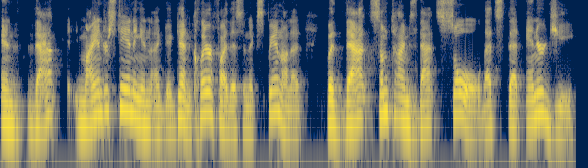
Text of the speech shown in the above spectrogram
And that, my understanding, and again, clarify this and expand on it, but that sometimes that soul, that's that energy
